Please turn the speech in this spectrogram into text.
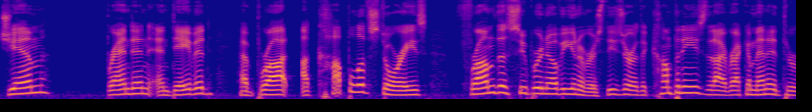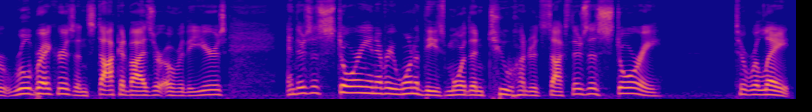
Jim, Brendan, and David have brought a couple of stories from the Supernova universe. These are the companies that I've recommended through Rule Breakers and Stock Advisor over the years. And there's a story in every one of these more than 200 stocks. There's a story to relate,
